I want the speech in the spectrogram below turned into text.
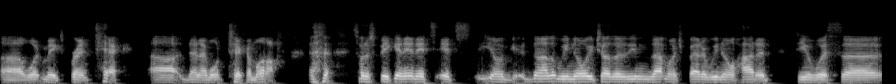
uh, what makes Brent tick, uh, then I won't tick him off. so to speak. And, and it's it's you know now that we know each other that much better, we know how to deal with uh,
